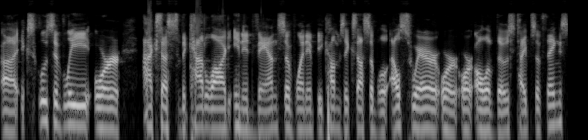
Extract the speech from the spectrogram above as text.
uh, exclusively or access to the catalog in advance of when it becomes accessible elsewhere or or all of those types of things.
